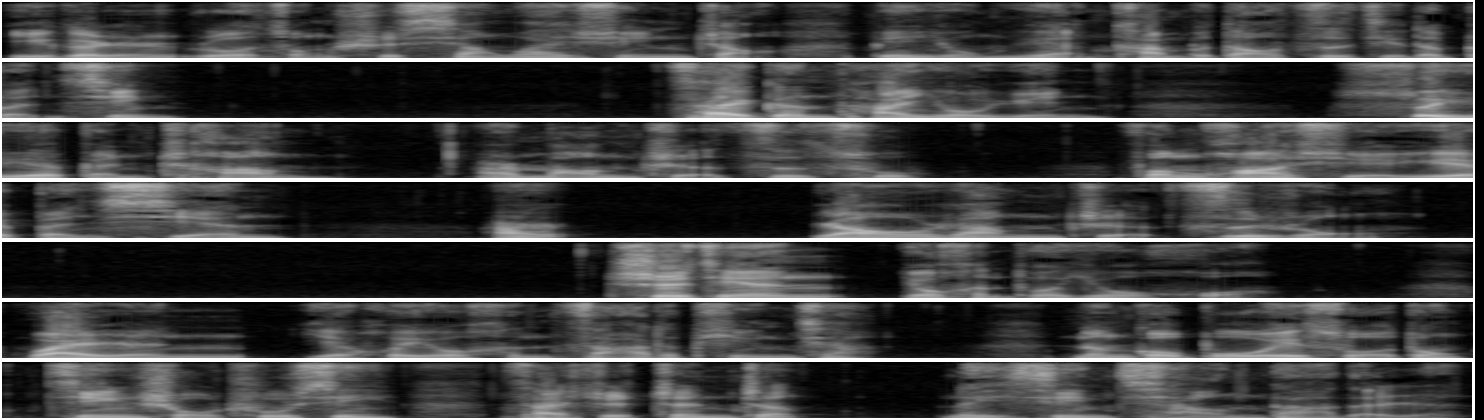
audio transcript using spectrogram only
一个人若总是向外寻找，便永远看不到自己的本心。菜根谭有云：“岁月本长，而忙者自促；风花雪月本闲，而扰攘者自冗。”世间有很多诱惑，外人也会有很杂的评价，能够不为所动，谨守初心，才是真正。内心强大的人，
